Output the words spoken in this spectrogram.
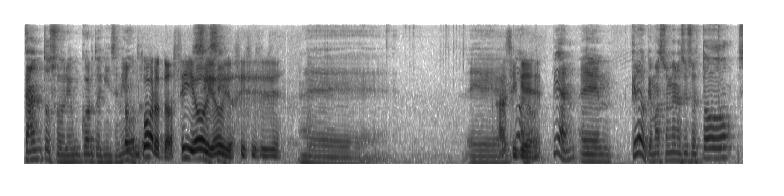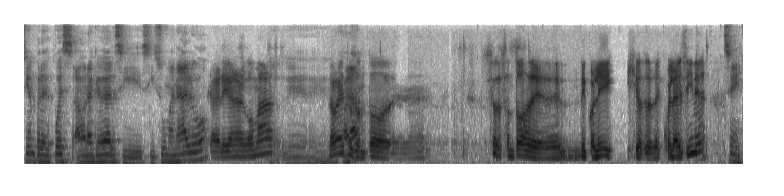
tanto sobre un corto de 15 minutos. Un corto, sí, obvio, Sí, sí. obvio. Sí, sí, sí. sí. Eh, eh, Así bueno, que- Bien, eh, creo que más o menos eso es todo. Siempre después habrá que ver si, si suman algo. Te agregan algo más. Eh, No, estos ojalá. son todos de, son, son todos de, de- de colegios de escuela de cine. Sí.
